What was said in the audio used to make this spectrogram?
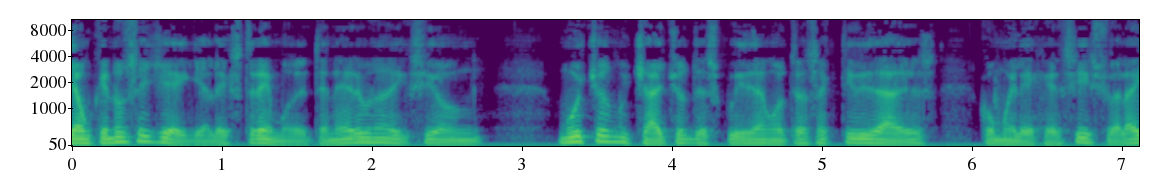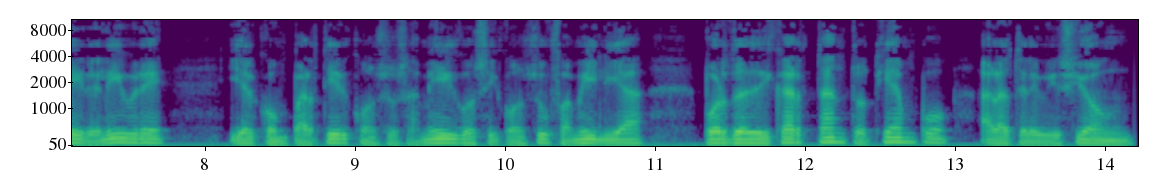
Y aunque no se llegue al extremo de tener una adicción, muchos muchachos descuidan otras actividades como el ejercicio al aire libre y el compartir con sus amigos y con su familia por dedicar tanto tiempo a la televisión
